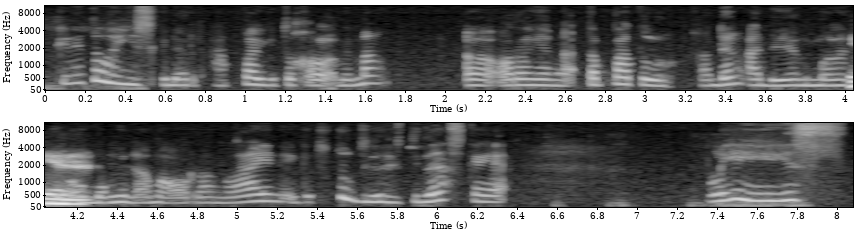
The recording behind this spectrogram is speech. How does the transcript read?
mungkin itu hanya sekedar apa gitu. Kalau memang uh, orang yang nggak tepat loh kadang ada yang malah yeah. ngomongin sama orang lain ya gitu tuh jelas-jelas kayak please.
